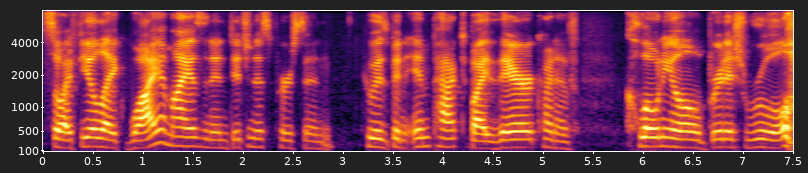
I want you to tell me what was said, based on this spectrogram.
So I feel like, why am I, as an Indigenous person who has been impacted by their kind of colonial British rule,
